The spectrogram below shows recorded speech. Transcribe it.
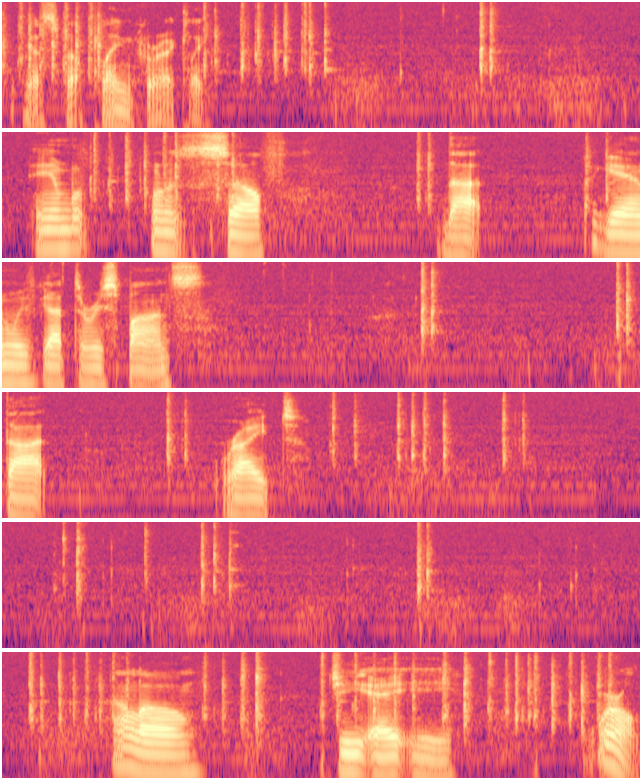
You got to spell plain correctly. And we'll want self dot again we've got the response dot right hello GAE world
